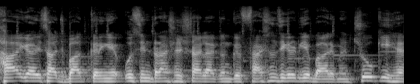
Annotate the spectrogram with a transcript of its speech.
हाय गाइस आज बात करेंगे उस इंटरनेशनल स्टाइल आइकन के फ़ैशन सीक्रेट के बारे में जो कि है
